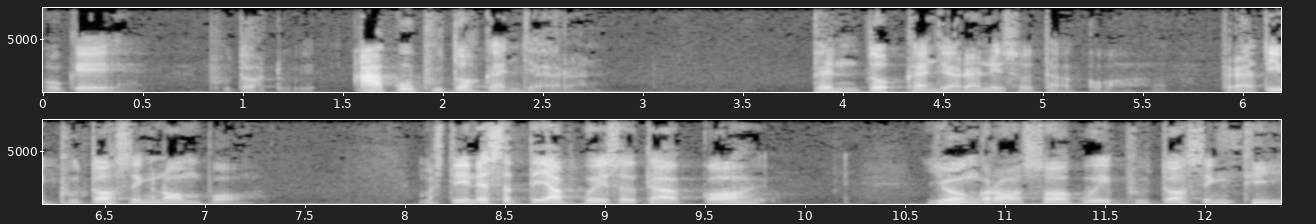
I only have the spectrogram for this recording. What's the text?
Oke, butuh dhuwit. Aku butuh ganjaran. Bentuk ganjarane sedekah. Berarti butuh sing nampa. Mestine setiap kowe sedekah ya ngrasa kowe butuh sing di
